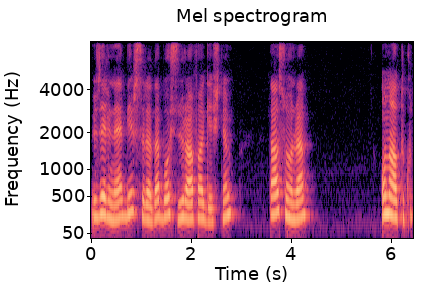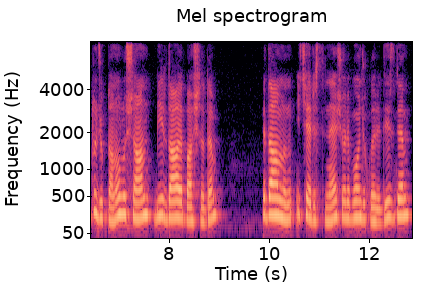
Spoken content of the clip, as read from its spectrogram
Üzerine bir sırada boş zürafa geçtim. Daha sonra 16 kutucuktan oluşan bir dağ başladım. Ve dağımın içerisine şöyle boncukları dizdim.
